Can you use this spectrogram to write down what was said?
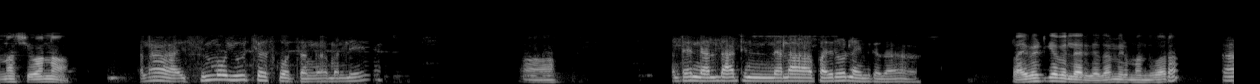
అన్న శివన్న. అన్నా సిమ్ యూజ్ చేసుకోవచ్చా మళ్ళీ. అంటే నెల దాటి నెల పది రోజులు అయింది కదా. ప్రైవేట్గా వెళ్ళారు కదా మీరు మన ద్వారా? ఆ,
